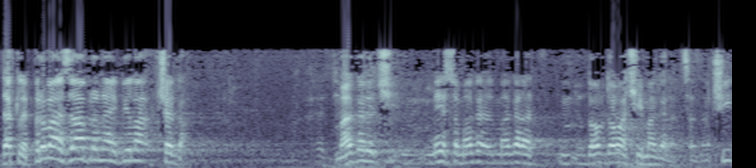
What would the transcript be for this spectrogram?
Dakle, prva zabrana je bila čega? Magareć, meso maga, magarat, do, domaći magaraca, znači,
